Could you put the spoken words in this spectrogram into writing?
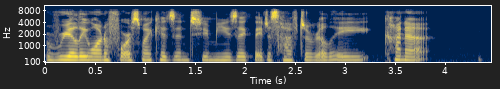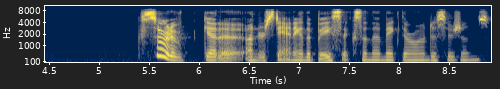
really want to force my kids into music. They just have to really kind of sort of get a understanding of the basics and then make their own decisions.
